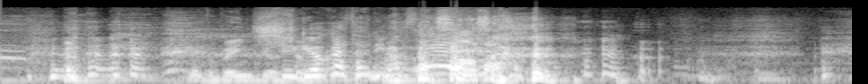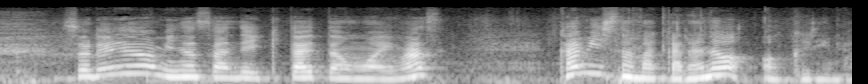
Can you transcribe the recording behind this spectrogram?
なんか勉強し修行が足りません。すいませんそれでは皆さんでいきたいと思います。神様からの贈り物。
